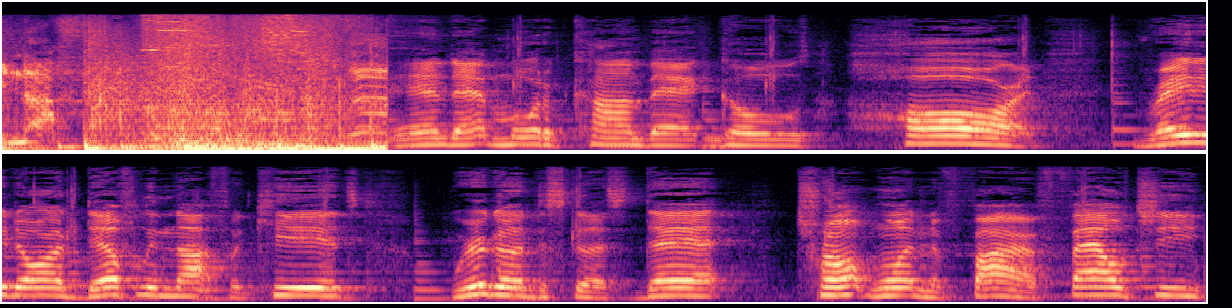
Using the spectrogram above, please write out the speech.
Enough! And that Mortal Kombat goes hard. Rated R, definitely not for kids. We're going to discuss that. Trump wanting to fire Fauci.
